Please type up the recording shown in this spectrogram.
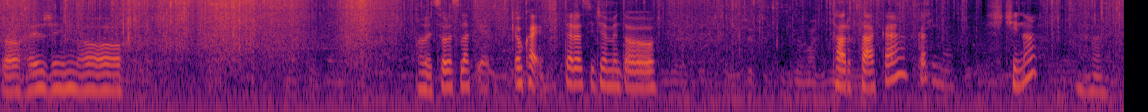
Trochę zimno. Ale coraz lepiej. Okej, teraz idziemy do Tartaka. Ścina. Aha.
